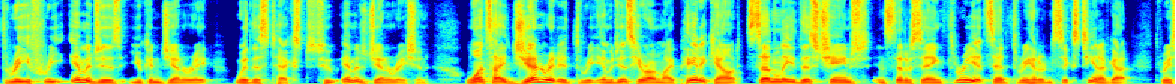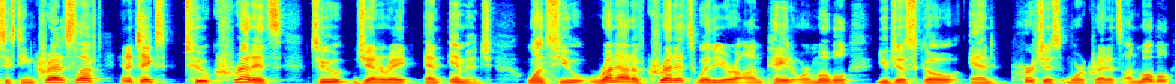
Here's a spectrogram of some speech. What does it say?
three free images you can generate with this text to image generation. Once I generated three images here on my paid account, suddenly this changed. Instead of saying three, it said 316. I've got 316 credits left, and it takes two credits to generate an image. Once you run out of credits, whether you're on paid or mobile, you just go and purchase more credits on mobile.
